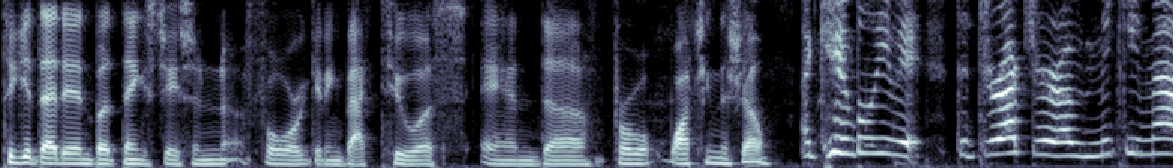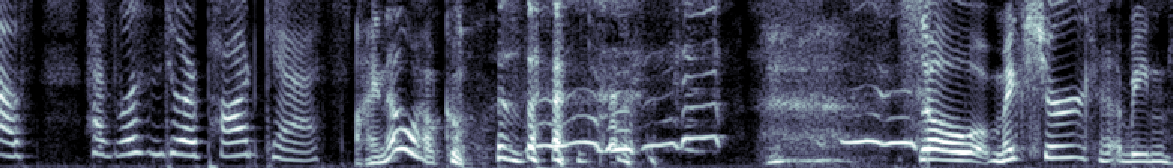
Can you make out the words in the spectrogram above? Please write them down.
to get that in, but thanks, Jason, for getting back to us and uh, for watching the show. I can't believe it. The director of Mickey Mouse has listened to our podcast. I know how cool is that. so make sure. I mean,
